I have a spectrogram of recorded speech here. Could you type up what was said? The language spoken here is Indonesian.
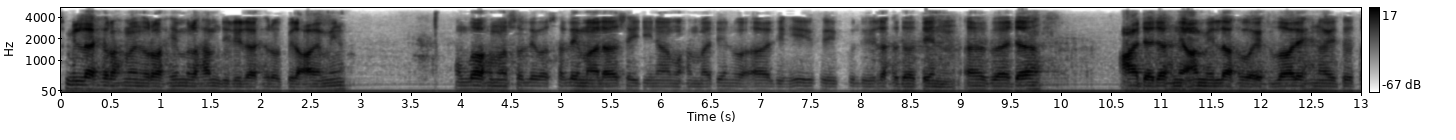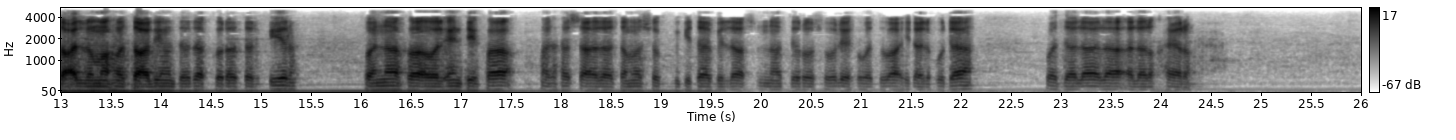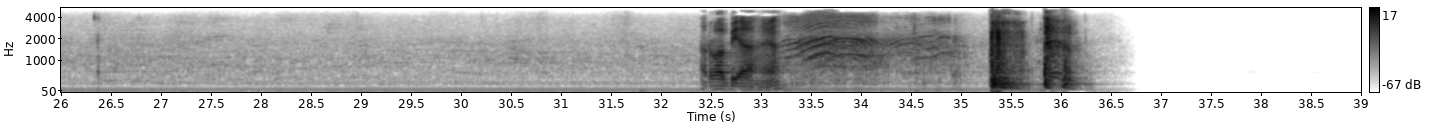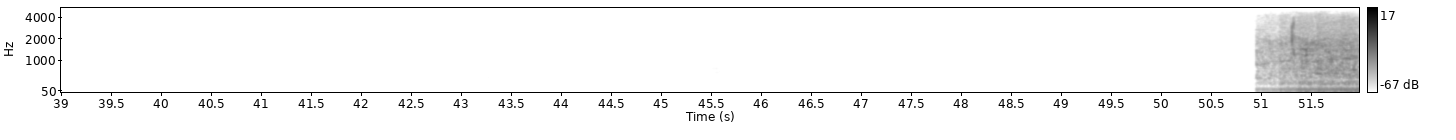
Bismillahirrahmanirrahim. Alhamdulillahirabbil alamin. Allahumma salli wa sallim ala sayyidina Muhammadin wa alihi fi kulli lahdatin abada. Adadah ni'amillah wa ifdalih naitu ta'allumah wa ta'lim tadakkur wa tadkir wa nafa wal intifa wal hasa ala tamasuk bi kitabillah sunnati rasulih wa du'a ila al-huda wa dalala ala al-khair. Rabi'ah ya.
